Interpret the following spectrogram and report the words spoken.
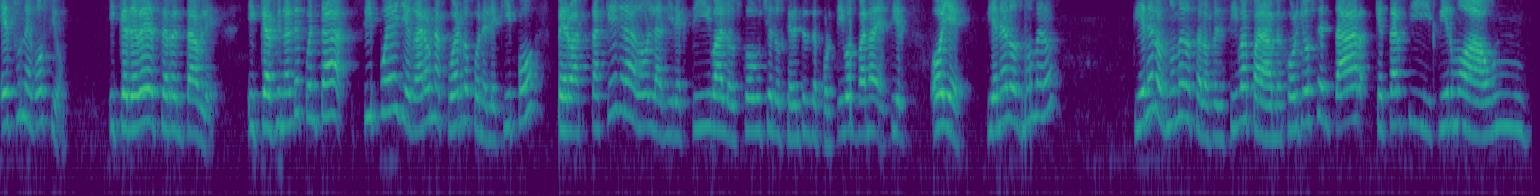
es un negocio y que debe de ser rentable y que al final de cuentas sí puede llegar a un acuerdo con el equipo, pero hasta qué grado la directiva, los coaches, los gerentes deportivos van a decir, oye, ¿tiene los números? tiene los números a la ofensiva para mejor yo sentar, qué tal si firmo a un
